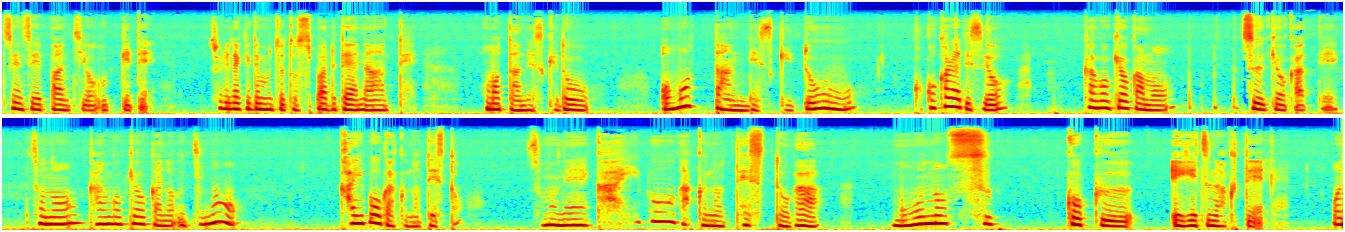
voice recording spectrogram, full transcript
先生パンチを受けてそれだけでもちょっとスパルタやなって思ったんですけど思ったんですけどここからですよ。看護教科も数教科ってその看護教科のうちの解剖学のテスト。そのね解剖学のテストがものすっごくえげつなくて同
